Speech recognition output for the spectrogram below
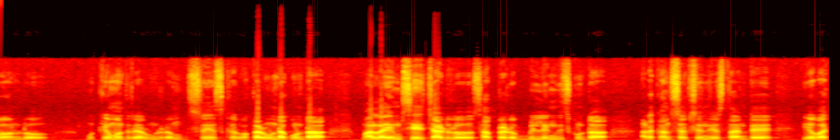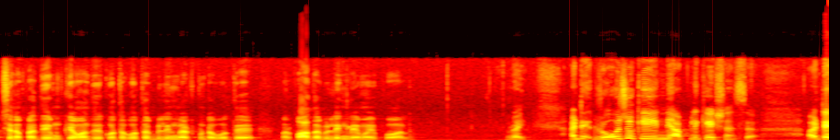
భవన్లో ముఖ్యమంత్రి గారు ఉండడం శ్రేయస్కరం. అక్కడ ఉండకుండా మళ్ళీ ఎంసీహెచ్ఆర్డీలో సపరేట్ బిల్డింగ్ తీసుకుంటా అక్కడ కన్స్ట్రక్షన్ చేస్తా అంటే ఇక వచ్చిన ప్రతి ముఖ్యమంత్రి కొత్త కొత్త బిల్డింగ్ కట్టుకుంటా పోతే మరి పాత బిల్డింగ్లు ఏమైపోవాలి? రైట్ అంటే రోజుకి ఇన్ని అప్లికేషన్స్ అంటే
